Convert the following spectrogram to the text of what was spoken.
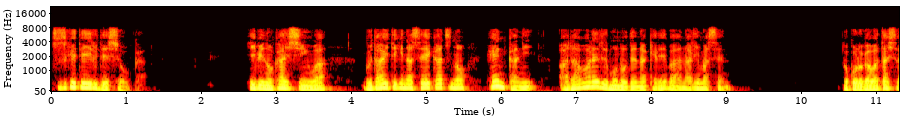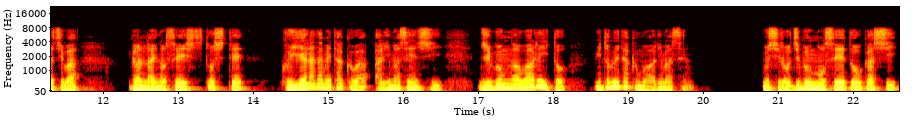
続けているでしょうか。日々の改心は具体的な生活の変化に現れるものでなければなりません。ところが私たちは元来の性質として悔い改めたくはありませんし、自分が悪いと認めたくもありません。むしろ自分を正当化し、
